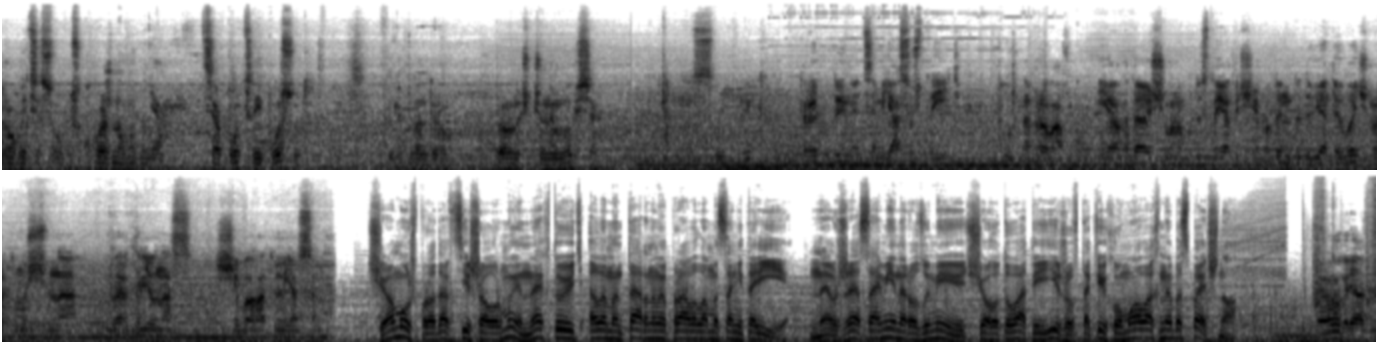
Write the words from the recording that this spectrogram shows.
робиться соус кожного дня. Або цей посуд для блендеру. Певно, що не мився. Смітник. Три години це м'ясо стоїть тут на прилавку. Я гадаю, що воно буде стояти ще годин до 9 вечора, тому що на вертелі у нас ще багато м'яса. Чому ж продавці шаурми нехтують елементарними правилами санітарії? Невже самі не розуміють, що готувати їжу в таких умовах небезпечно? Вряд ли.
